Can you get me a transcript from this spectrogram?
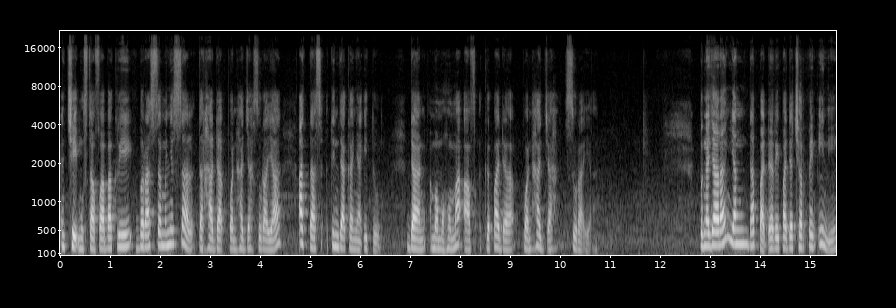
Encik Mustafa Bakri berasa menyesal terhadap Puan Hajah Suraya atas tindakannya itu dan memohon maaf kepada Puan Hajah Suraya. Pengajaran yang dapat daripada cerpen ini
